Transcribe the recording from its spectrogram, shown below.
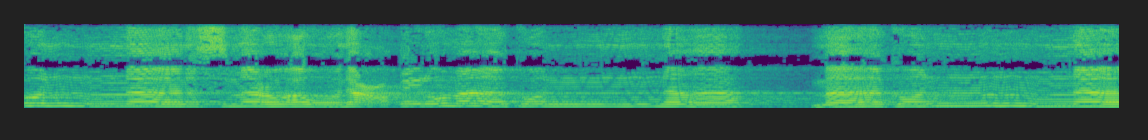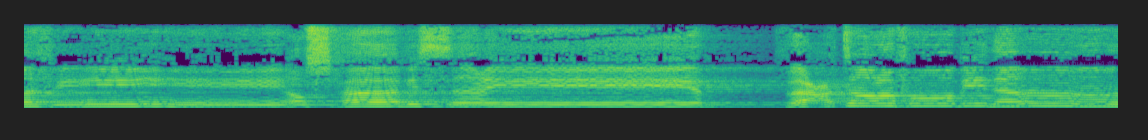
كنا نسمع أو نعقل ما كنا ما كنا في أصحاب السعير فاعترفوا بذنبهم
